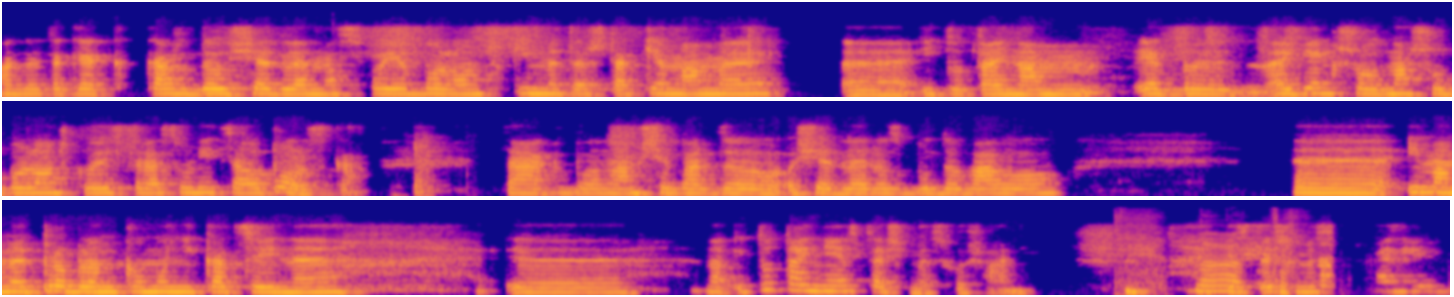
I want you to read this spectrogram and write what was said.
Ale tak jak każde osiedle ma swoje bolączki, my też takie mamy. E, I tutaj nam jakby największą naszą bolączką jest teraz ulica Opolska. Tak, bo nam się bardzo osiedle rozbudowało i mamy problem komunikacyjny. No i tutaj nie jesteśmy słyszani. No, jesteśmy słyszani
